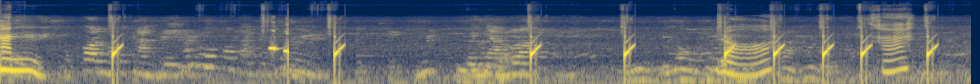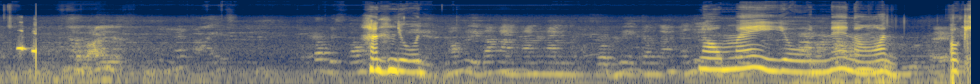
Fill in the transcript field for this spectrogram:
ฮัน หรอ คะฮันโยน เราไม่โยนแน่นอน โอเค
